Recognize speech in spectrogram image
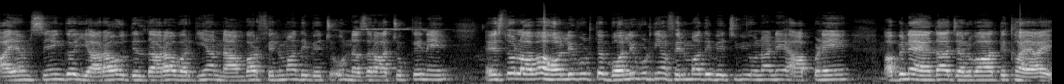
ਆਯਮ ਸਿੰਘ, ਯਾਰਾ ਉਹ ਦਿਲਦਾਰਾ ਵਰਗੀਆਂ ਨਾਮਵਰ ਫਿਲਮਾਂ ਦੇ ਵਿੱਚ ਉਹ ਨਜ਼ਰ ਆ ਚੁੱਕੇ ਨੇ। ਇਸ ਤੋਂ ਇਲਾਵਾ ਹਾਲੀਵੁੱਡ ਤੇ ਬਾਲੀਵੁੱਡ ਦੀਆਂ ਫਿਲਮਾਂ ਦੇ ਵਿੱਚ ਵੀ ਉਹਨਾਂ ਨੇ ਆਪਣੇ ਅਭਿਨੈ ਦਾ ਜਲਵਾ ਦਿਖਾਇਆ ਹੈ।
